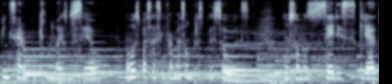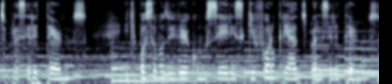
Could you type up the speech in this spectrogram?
pensar um pouquinho mais no céu. Vamos passar essa informação para as pessoas. Nós somos seres criados para ser eternos e que possamos viver como seres que foram criados para ser eternos.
